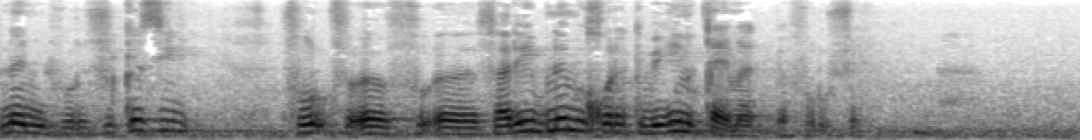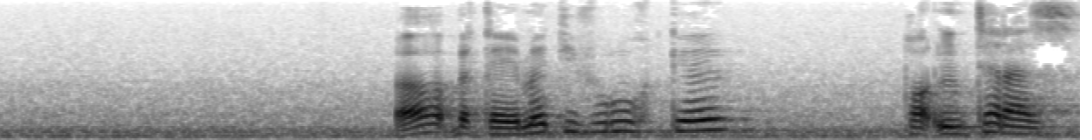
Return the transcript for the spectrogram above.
نمیفروشه. کسی فریب نمی‌خوره که به این قیمت بفروشه. به قیمتی فروخت که پایین تر از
